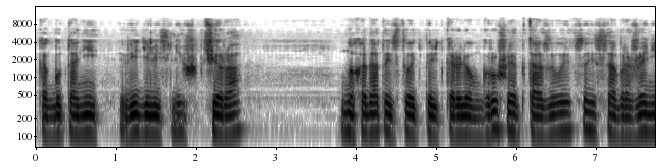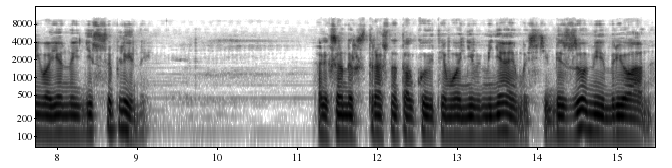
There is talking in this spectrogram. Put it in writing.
как будто они виделись лишь вчера, но ходатайствовать перед королем Грушей отказывается из соображений военной дисциплины. Александр страстно толкует ему о невменяемости, безумии Брюана.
